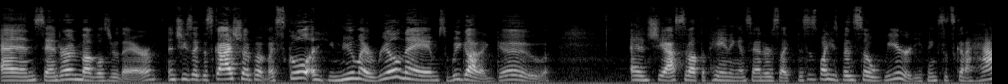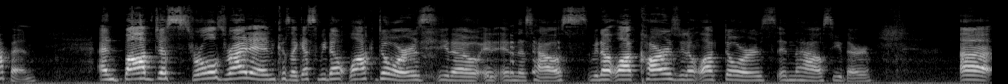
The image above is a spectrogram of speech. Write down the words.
And Sandra and Muggles are there, and she's like, "This guy showed up at my school, and he knew my real name, so we gotta go." And she asks about the painting, and Sandra's like, "This is why he's been so weird. He thinks it's gonna happen." And Bob just strolls right in because I guess we don't lock doors, you know, in, in this house. We don't lock cars. We don't lock doors in the house either. Uh,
